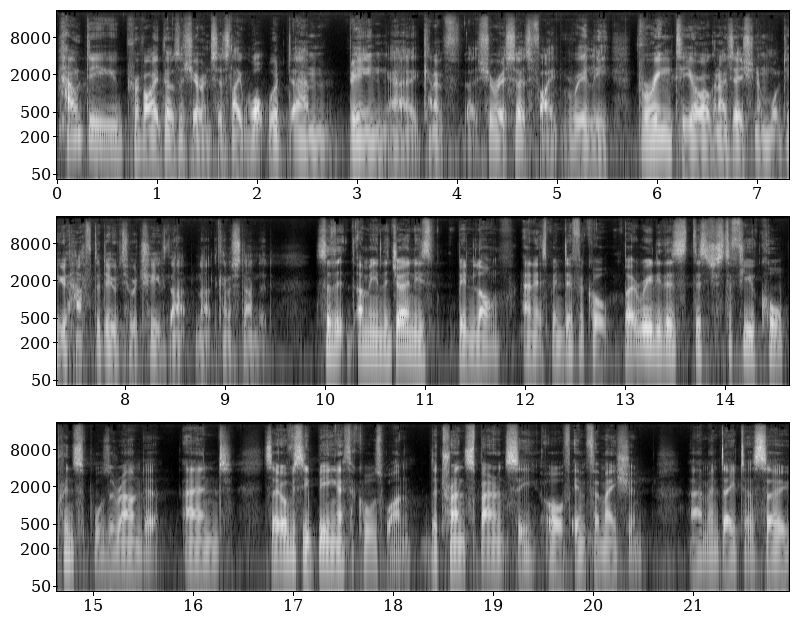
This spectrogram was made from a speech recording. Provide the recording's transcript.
how do you provide those assurances? Like, what would um, being uh, kind of uh, Sharia certified really bring to your organization, and what do you have to do to achieve that, that kind of standard? So, the, I mean, the journey's been long and it's been difficult, but really, there's there's just a few core principles around it. And so, obviously, being ethical is one. The transparency of information um, and data. So,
